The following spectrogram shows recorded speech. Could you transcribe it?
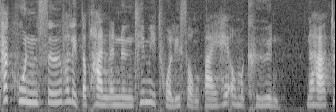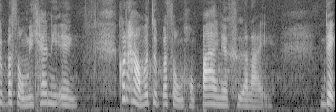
ถ้าคุณซื้อผลิตภัณฑ์อันหนึงที่มีถั่วลิสงไปให้เอามาคืนนะคะ จุดประสงค์มีแค่นี้เอง เขาถามว่าจุดประสงค์ของป้ายเนี่ยคืออะไร เด็ก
